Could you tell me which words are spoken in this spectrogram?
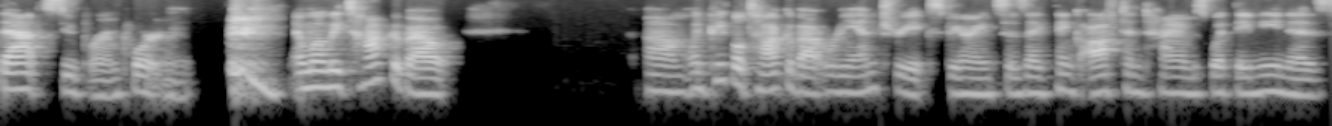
that's super important. And when we talk about um, when people talk about reentry experiences, I think oftentimes what they mean is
